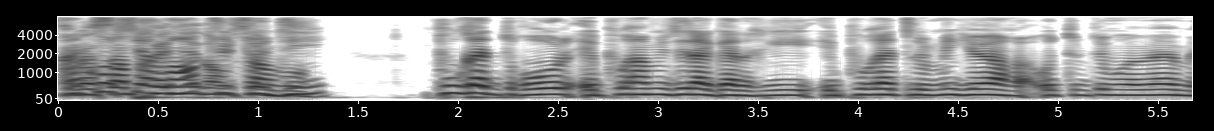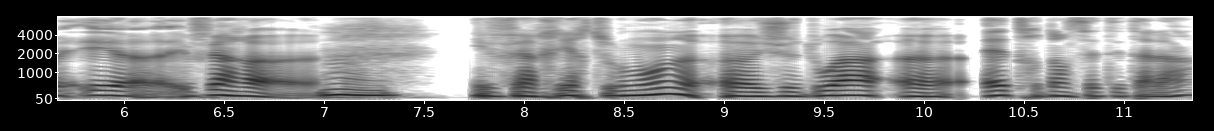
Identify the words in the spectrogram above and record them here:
Ça inconsciemment, tu te dis, pour être drôle et pour amuser la galerie et pour être le meilleur au type de moi-même et, euh, et faire. euh, Mmh. et faire rire tout le monde, euh, je dois être dans cet état-là.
